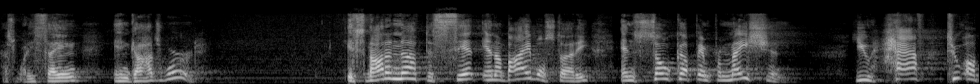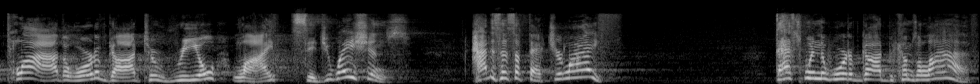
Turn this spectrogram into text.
That's what he's saying in God's Word. It's not enough to sit in a Bible study and soak up information. You have to apply the Word of God to real life situations. How does this affect your life? That's when the Word of God becomes alive.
